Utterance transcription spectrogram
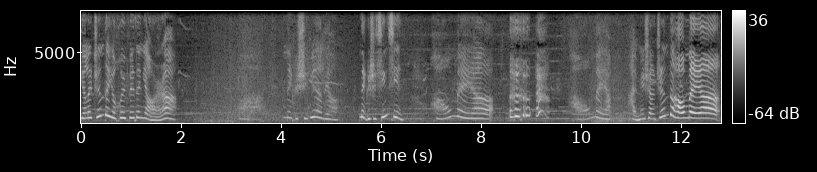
原来真的有会飞的鸟儿啊！哇，那个是月亮，那个是星星，好美啊！好美啊！海面上真的好美啊！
